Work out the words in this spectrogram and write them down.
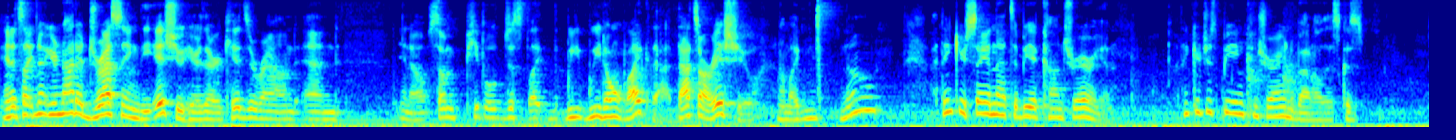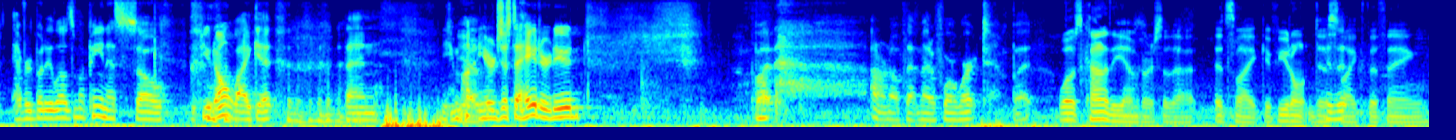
And it's like, no, you're not addressing the issue here. There are kids around, and you know, some people just like we we don't like that. That's our issue. And I'm like, no, I think you're saying that to be a contrarian. I think you're just being contrarian about all this because everybody loves my penis. So if you don't like it, then you might, Yeah. you're just a hater, dude. But I don't know if that metaphor worked, but Well, it's kind of the inverse of that. It's like if you don't dislike the thing,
